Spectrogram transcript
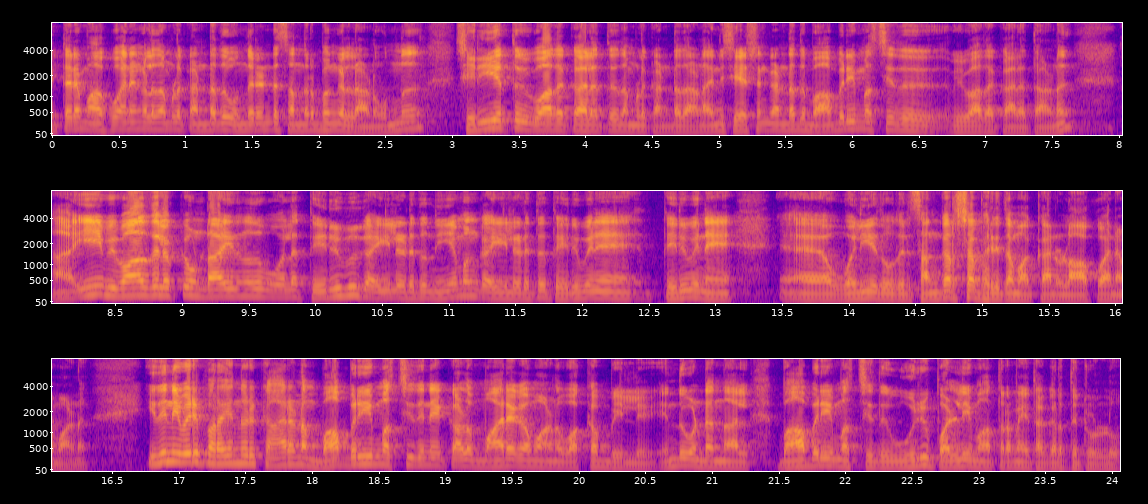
ഇത്തരം ആഹ്വാനങ്ങൾ നമ്മൾ കണ്ടത് ഒന്ന് രണ്ട് സന്ദർഭങ്ങളിലാണ്. ഒന്ന് ശരിയത്ത് വിവാദക്കാലത്ത് നമ്മൾ കണ്ടതാണ്. അതിനുശേഷം കണ്ടത് ബാബരി മസ്ജിദ് വിവാദക്കാലത്താണ്. ഈ വിവാദത്തിലൊക്കെ ഉണ്ടായിരുന്നത് പോലെ തെരുവ് കയ്യിലെടുത്ത് നിയമം കയ്യിലെടുത്ത് തെരുവിനെ തെരുവിനെ വലിയ തോതിൽ സംഘർഷഭരിതമാക്കാനുള്ള ആഹ്വാനമാണ്. ഇതിന് ഇവർ പറയുന്നൊരു കാരണം ബാബരി മസ്ജിദിനേക്കാളും മാരകമാണ് വക്കബ് ബില്ല് എന്തുകൊണ്ടെന്നാൽ ബാബരി മസ്ജിദ് ഒരു പള്ളി മാത്രമേ തകർത്തിട്ടുള്ളൂ.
